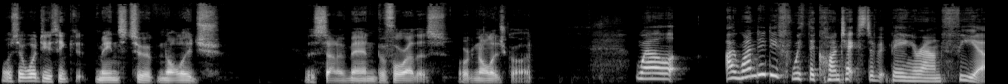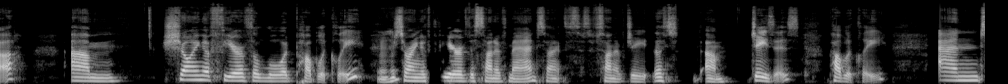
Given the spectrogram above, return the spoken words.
Well, so what do you think it means to acknowledge the Son of Man before others or acknowledge God? Well, I wondered if, with the context of it being around fear, um, showing a fear of the Lord publicly, Mhm. showing a fear of the Son of Man, son, son of Je- um, Jesus publicly, and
